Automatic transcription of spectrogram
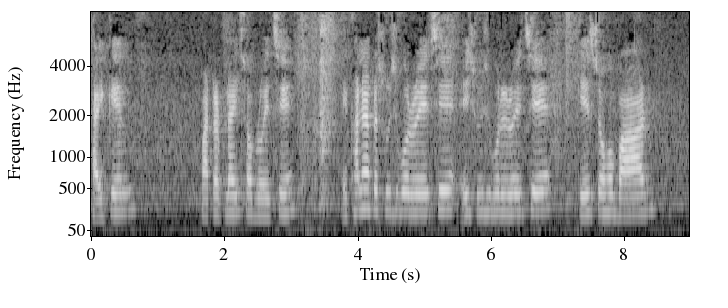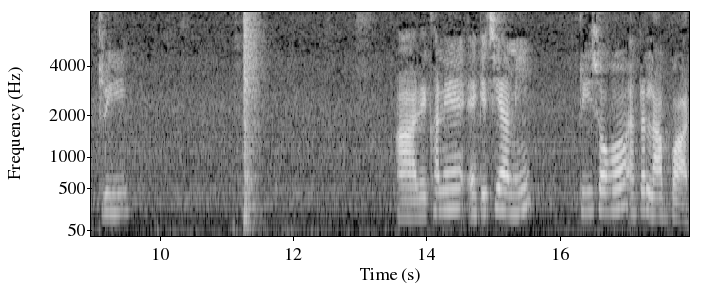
সাইকেল, বাটারফ্লাই সব রয়েছে। এখানেও একটা সুইচ বোর্ড রয়েছে। এই সুইচ বোর্ডে রয়েছে কেস সহ বার, ট্রি আর এখানে এঁকেছি আমি ট্রি সহ একটা লাভ বার।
